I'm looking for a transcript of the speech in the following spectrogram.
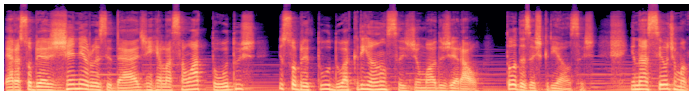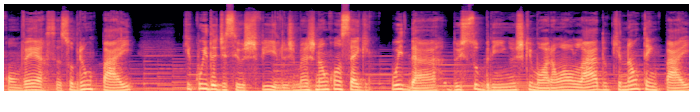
Era sobre a generosidade em relação a todos e, sobretudo, a crianças de um modo geral, todas as crianças. E nasceu de uma conversa sobre um pai que cuida de seus filhos, mas não consegue cuidar dos sobrinhos que moram ao lado, que não têm pai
